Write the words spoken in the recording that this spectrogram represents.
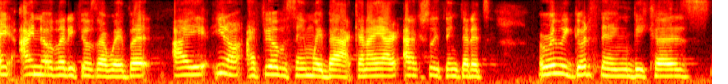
I I know that he feels that way, but I you know I feel the same way back, and I actually think that it's a really good thing because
